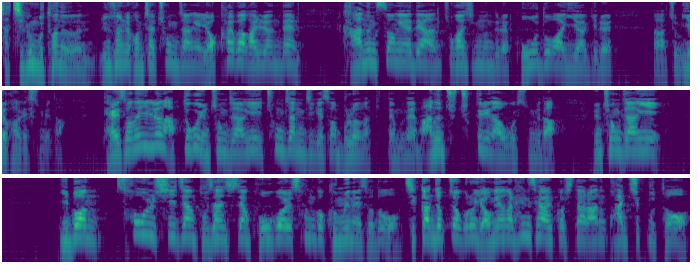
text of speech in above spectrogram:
자, 지금부터는 윤석열 검찰총장의 역할과 관련된 가능성에 대한 조간신문들의 보도와 이야기를 아, 좀 이어가겠습니다. 대선을 1년 앞두고 윤 총장이 총장직에서 물러났기 때문에 많은 추측들이 나오고 있습니다. 윤 총장이 이번 서울시장, 부산시장 보궐선거 국면에서도 직간접적으로 영향을 행사할 것이다라는 관측부터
